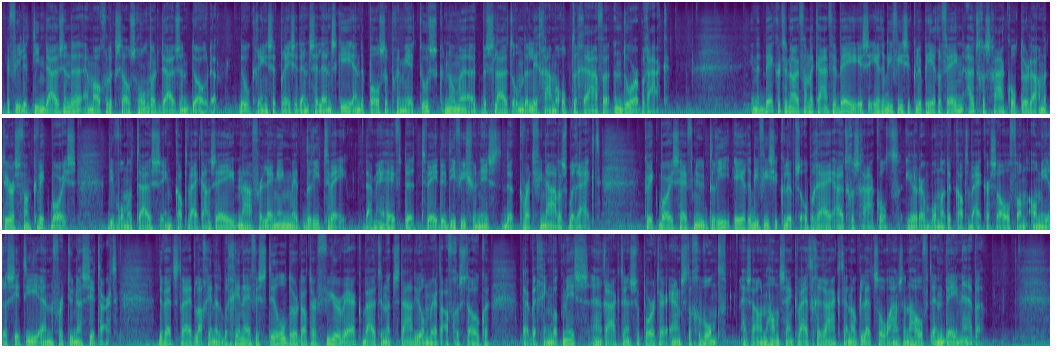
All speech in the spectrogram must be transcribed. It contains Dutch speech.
Er vielen tienduizenden en mogelijk zelfs honderdduizend doden. De Oekraïense president Zelensky en de Poolse premier Tusk noemen het besluit om de lichamen op te graven een doorbraak. In het bekertoernooi van de KNVB is eredivisieclub Heerenveen uitgeschakeld door de amateurs van Quick Boys. Die wonnen thuis in Katwijk aan Zee na verlenging met 3-2. Daarmee heeft de tweede divisionist de kwartfinales bereikt. Quick Boys heeft nu drie eredivisieclubs op rij uitgeschakeld. Eerder wonnen de Katwijkers al van Almere City en Fortuna Sittard. De wedstrijd lag in het begin even stil doordat er vuurwerk buiten het stadion werd afgestoken. Daarbij ging wat mis en raakte een supporter ernstig gewond. Hij zou een hand zijn kwijtgeraakt en ook letsel aan zijn hoofd en been hebben.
